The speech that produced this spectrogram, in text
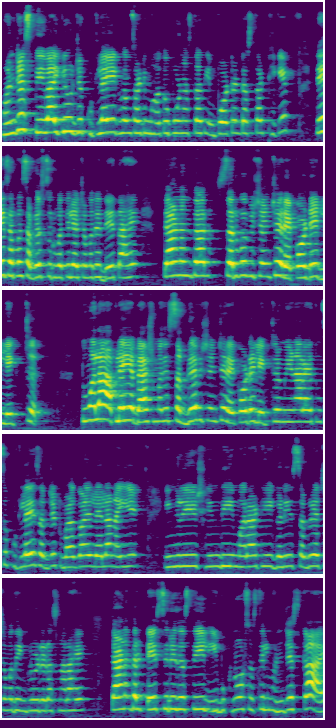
म्हणजेच पी वाय क्यू जे कुठल्याही एक्झामसाठी महत्त्वपूर्ण असतात इम्पॉर्टंट असतात ठीक आहे? तेच आपण सगळ्यात सुरुवातीला याच्यामध्ये देत आहे. त्यानंतर सर्व विषयांचे रेकॉर्डेड लेक्चर तुम्हाला आपल्या या बॅचमध्ये सगळ्या विषयांचे रेकॉर्डेड लेक्चर मिळणार आहे तुमचं कुठलाही सब्जेक्ट वळगळलेला नाही आहे इंग्लिश हिंदी मराठी गणित सगळे याच्यामध्ये इन्क्लुडेड असणार आहे. त्यानंतर टेस्ट सिरीज असतील ई बुक नोट्स असतील म्हणजेच काय?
